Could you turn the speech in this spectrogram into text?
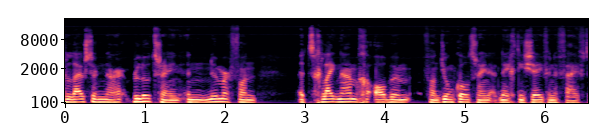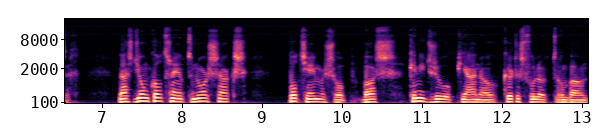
Geluisterd naar Blue Train, een nummer van het gelijknamige album van John Coltrane uit 1957. Naast John Coltrane op tenorsax, Paul Chambers op bas, Kenny Drew op piano, Curtis Fuller op trombone,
